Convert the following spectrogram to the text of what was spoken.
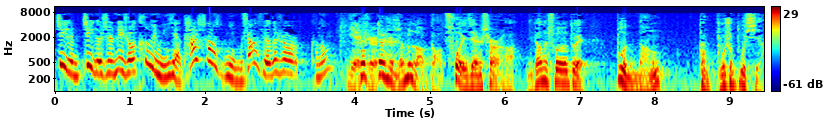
这个这个是那时候特别明显。他上你们上学的时候可能但也是，但是人们老搞错一件事儿哈，你刚才说的对，不能，但不是不想。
